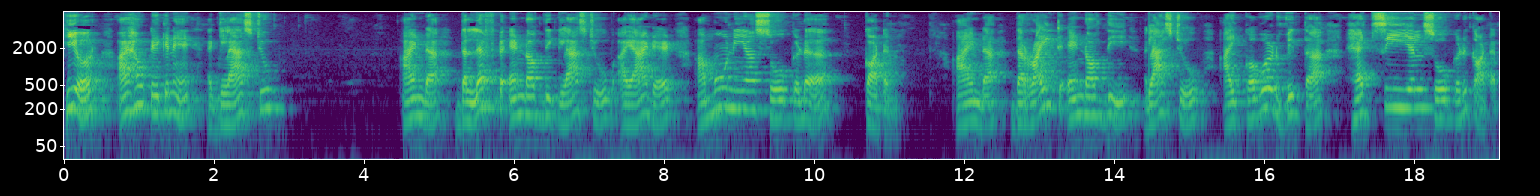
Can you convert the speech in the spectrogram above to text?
here i have taken a, a glass tube and uh, the left end of the glass tube I added ammonia soaked cotton. And uh, the right end of the glass tube I covered with uh, HCl soaked cotton.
